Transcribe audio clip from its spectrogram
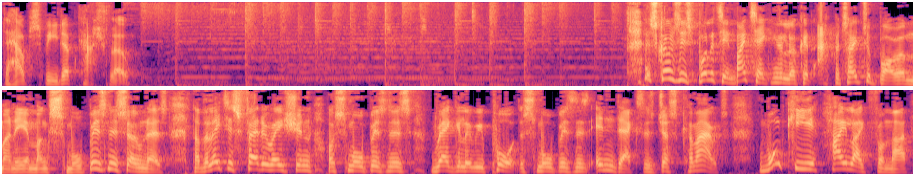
to help speed speed up cash flow. Let's close this bulletin by taking a look at appetite to borrow money among small business owners. Now, the latest Federation of Small Business regular report, the Small Business Index, has just come out. One key highlight from that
